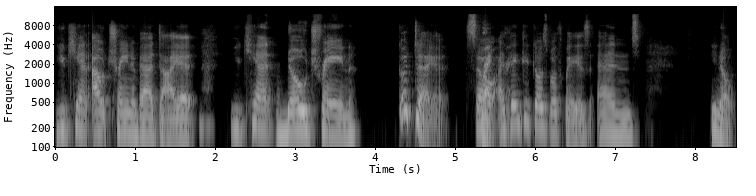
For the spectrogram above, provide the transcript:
you can't out train a bad diet, you can't no train good diet. So right. I think it goes both ways. And you know,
